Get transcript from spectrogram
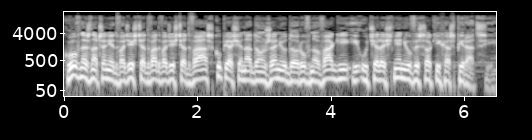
Główne znaczenie 22-22 skupia się na dążeniu do równowagi i ucieleśnieniu wysokich aspiracji.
